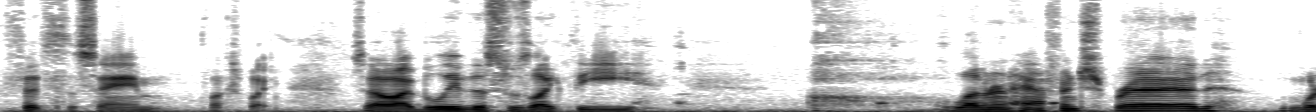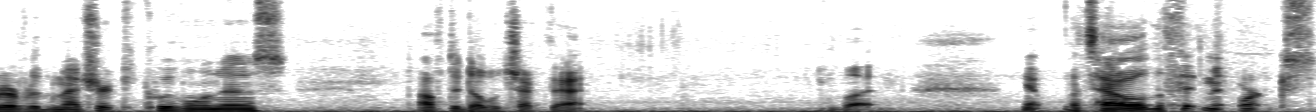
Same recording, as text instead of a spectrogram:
fits the same flex plate. So I believe this was like the 11 and a half inch spread whatever the metric equivalent is. I'll have to double check that. But Yep, that's how the fitment works.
